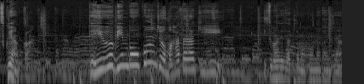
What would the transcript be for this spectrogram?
つくやんか。っていう貧乏根性も働きいつまでたってもこんな感じなのな。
